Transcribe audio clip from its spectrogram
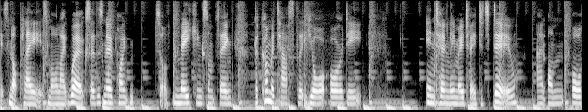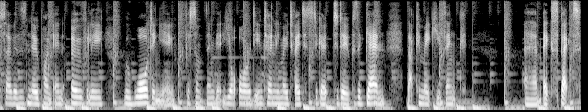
it's not play, it's more like work. So there's no point sort of making something become a task that you're already internally motivated to do and on also there's no point in overly rewarding you for something that you're already internally motivated to go to do because again that can make you think um, expect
